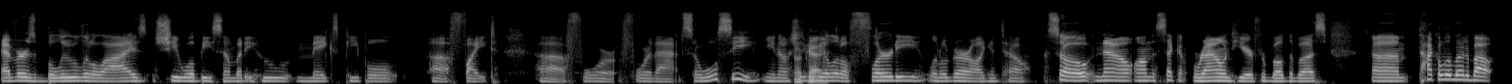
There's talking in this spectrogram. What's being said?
Ever's blue little eyes, she will be somebody who makes people uh, fight uh, for for that. So we'll see. You know, she's gonna be a little flirty little girl. I can tell. So now on the second round here for both of us, um, talk a little bit about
